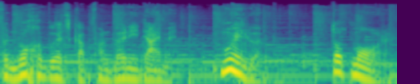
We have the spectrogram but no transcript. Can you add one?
vir nog 'n boodskap van Bernie Diamond. Mooi loop. Tot môre.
